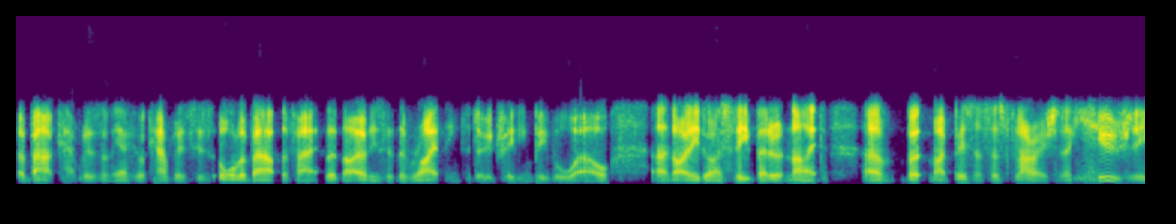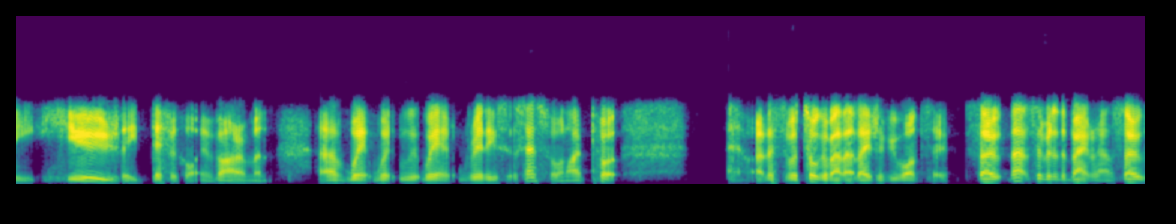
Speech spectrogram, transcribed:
about capitalism, the ethical capitalist, is all about the fact that not only is it the right thing to do, treating people well, uh, not only do I sleep better at night, um, but my business has flourished in a hugely, hugely difficult environment. Uh, we're, we're we're really successful, and I put. uh, let's- We'll talk about that later if you want to. So that's a bit of the background. So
